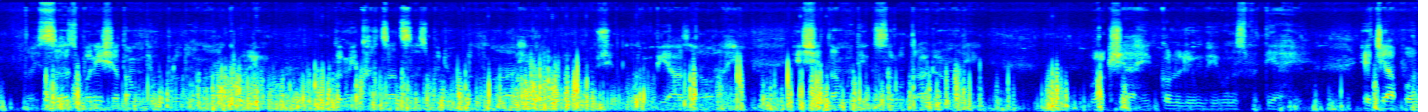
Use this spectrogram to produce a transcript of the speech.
तर सहजपणे शेतामध्ये उपलब्ध होणारा कडुलिंब कमी खर्चात सहजपणे उपलब्ध होणारा हे रामबाण लंपी आजारावर आहे. हे शेतामध्ये सर्वत्र आढळणारी वृक्ष आहे कडुलिंब ही वनस्पती आहे. याची आपण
